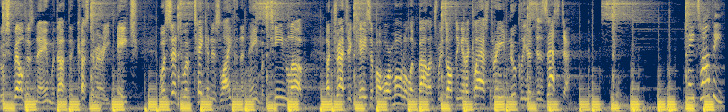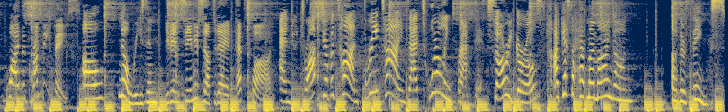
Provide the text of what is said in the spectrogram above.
who spelled his name without the customary H, was said to have taken his life in the name of teen love. A tragic case of a hormonal imbalance resulting in a class 3 nuclear disaster. Hey, Toffee, why the grumpy face? Oh, no reason. You didn't seem yourself today at Pep Squad. And you dropped your baton three times at twirling practice. Sorry, girls. I guess I have my mind on other things.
